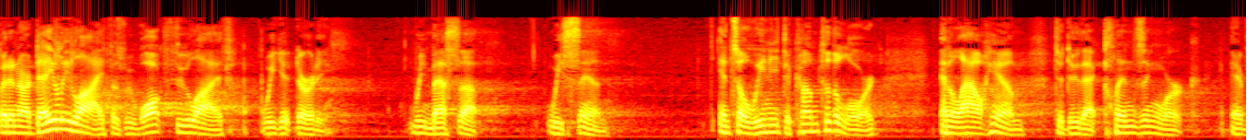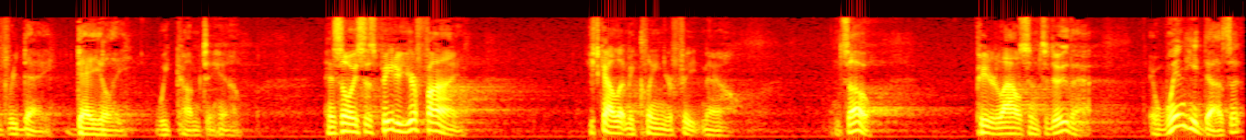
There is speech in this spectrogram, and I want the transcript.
But in our daily life, as we walk through life, we get dirty. We mess up. We sin. And so we need to come to the Lord and allow Him to do that cleansing work every day. Daily, we come to Him. And so He says, Peter, you're fine. You just got to let me clean your feet now. And so, Peter allows him to do that. And when he does it,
